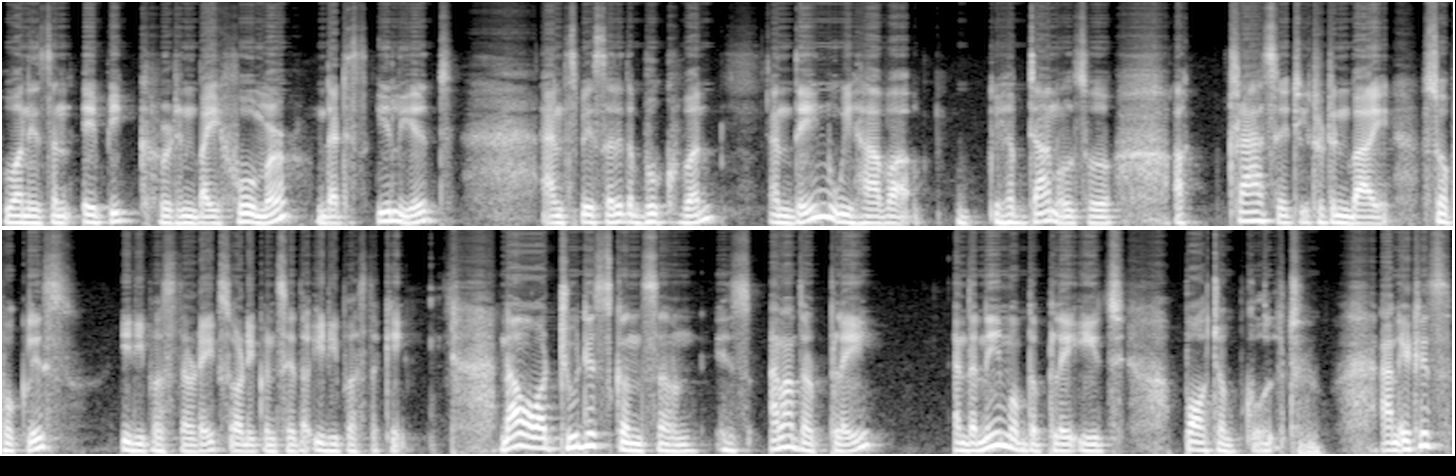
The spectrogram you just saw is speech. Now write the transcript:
One is an epic written by Homer, that is Iliad, and especially the book one. And then we have a we have done also a tragedy written by Sophocles, Oedipus the Rex, or you can say the Oedipus the King. Now our today's concern is another play, and the name of the play is Pot of Gold, and it is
